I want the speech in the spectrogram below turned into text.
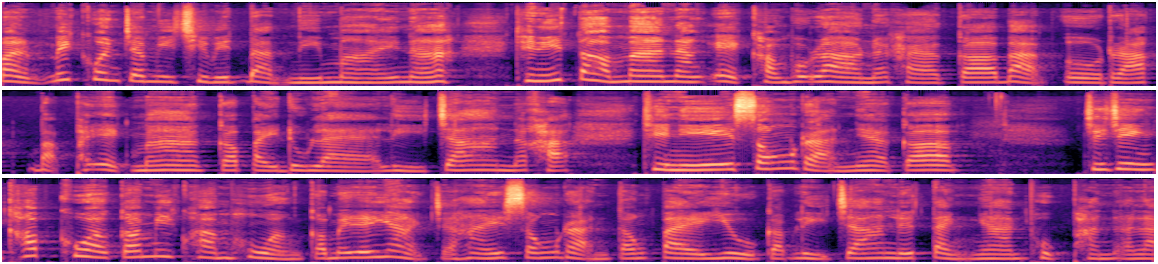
มันไม่ควรจะมีชีวิตแบบนี้ไหมนะ ทีนี้ต่อมานางเอกของพวกเรานะคะก็แบบเออรักแบบพระเอกมากก็ไปดูแลหลี่จ้านนะคะ ทีนี้ซ่งหลันเนี่ยก็ จริงๆ ครอบครัวก็มีความห่วงก็ไม่ได้อยากจะให้ซ่งหรันต้องไปอยู่กับหลี่จ้านหรือแต่งงานผูกพันอะไร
